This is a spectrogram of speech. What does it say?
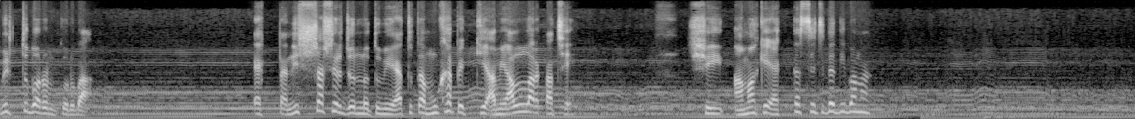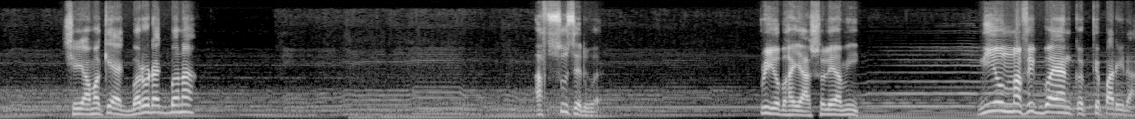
মৃত্যুবরণ করবা। একটা নিঃশ্বাসের জন্য তুমি এতটা মুখাপেক্ষী আমি আল্লাহর কাছে। সেই আমাকে একটা সেচিতে দিবা না? সেই আমাকে একবারও ডাকবা না? আফসুসের প্রিয় ভাই, আসলে আমি নিয়ম মাফিক বয়ান করতে পারি না।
